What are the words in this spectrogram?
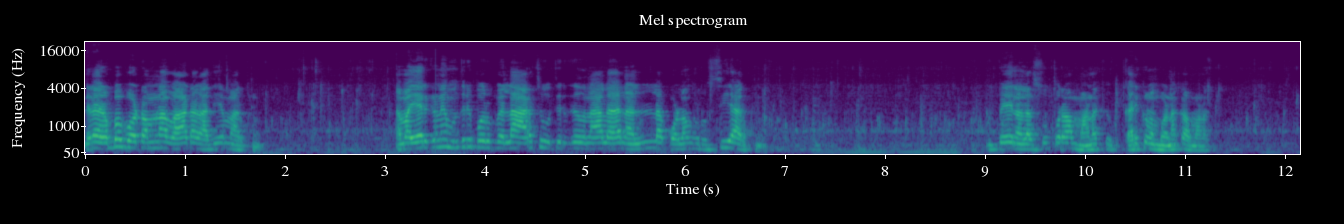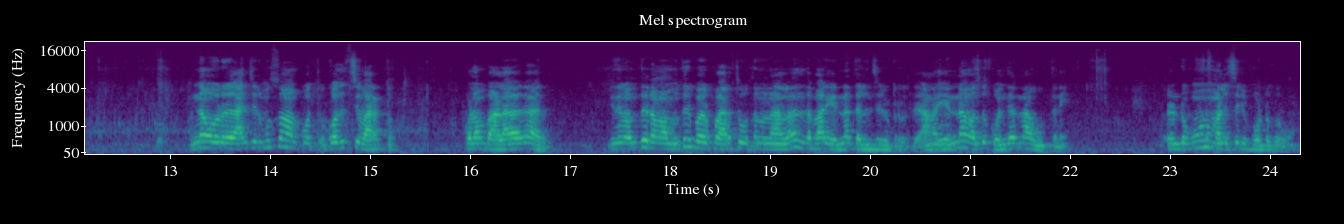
ஏன்னா ரொம்ப போட்டோம்னா வாடை அதிகமாக இருக்கும். நம்ம ஏற்கனவே முந்திரி பருப்பு எல்லாம் அரைச்சி ஊற்றிருக்கிறதுனால நல்லா குழம்பு ருசியாக இருக்கும். இப்போயே நல்லா சூப்பராக மணக்கு கறி குழம்பு மணக்கா மணக்கு. இன்னும் ஒரு அஞ்சு நிமிஷம் கொதி கொதித்து வரட்டும். குழம்பு அழகாக இருக்கும். இது வந்து நம்ம முந்திரி பருப்பு அரைச்சி ஊற்றுனதுனால இந்த மாதிரி எண்ணெய் தெளிஞ்சுக்கிட்டு இருக்குது ஆனால் எண்ணெய் வந்து கொஞ்சம் தான் ஊற்றினேன் ரெண்டு மூணு மல்லிச்செடி போட்டுக்கிடுவோம்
